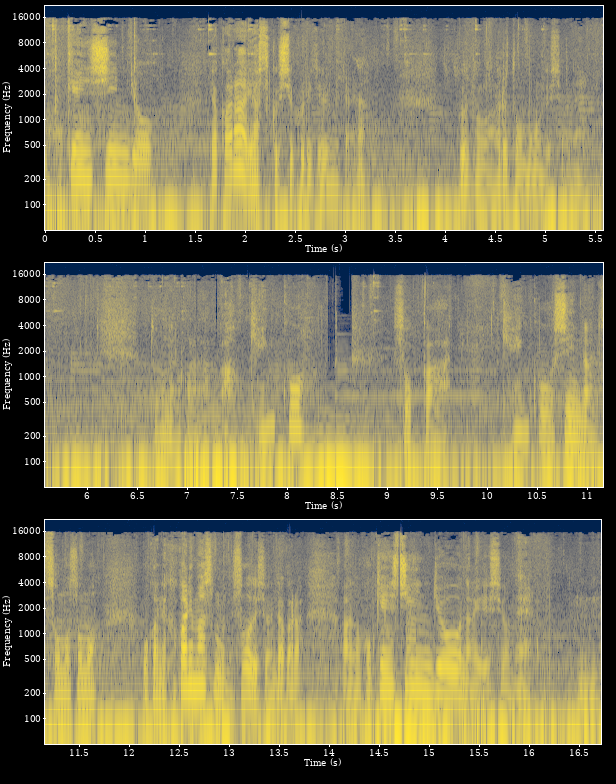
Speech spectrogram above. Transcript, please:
まあ、保険診療だから安くしてくれてるみたいな部分はあると思うんですよね。どうなのかな。あ健康。そっか。健康診断ってそもそもお金かかりますもんね。そうですよね。だからあの保険診療内ですよね。うん。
